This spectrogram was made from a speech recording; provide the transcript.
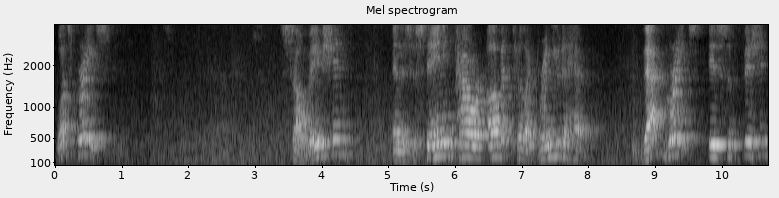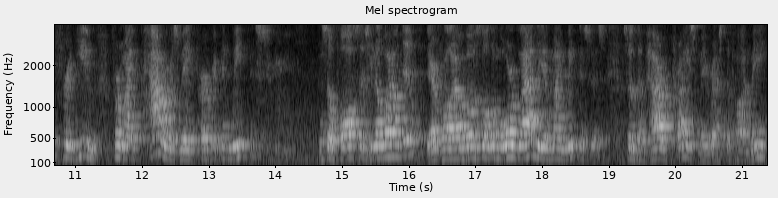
What's grace? Salvation and the sustaining power of it till I bring you to heaven. That grace is sufficient for you, for my power is made perfect in weakness. And so Paul says, You know what I'll do? Therefore, I will boast all the more gladly of my weaknesses, so that the power of Christ may rest upon me.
